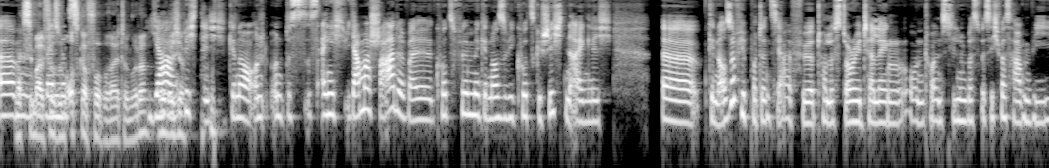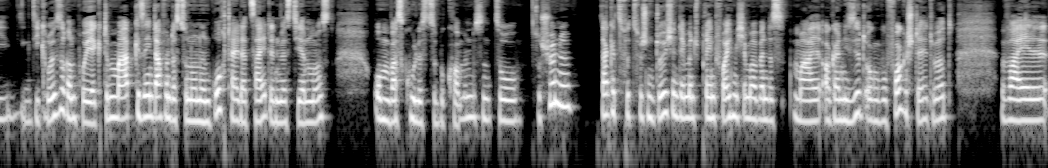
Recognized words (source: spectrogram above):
ähm, Maximal für so eine Oscar-Vorbereitung, oder? Ja, oder richtig, genau. Und, und das ist eigentlich jammerschade, weil Kurzfilme genauso wie Kurzgeschichten eigentlich äh, genauso viel Potenzial für tolles Storytelling und tollen Stil und was weiß ich was haben wie die, größeren Projekte. Mal abgesehen davon, dass du nur einen Bruchteil der Zeit investieren musst, um was Cooles zu bekommen. Das sind so, so schöne Nuggets für zwischendurch und dementsprechend freue ich mich immer, wenn das mal organisiert irgendwo vorgestellt wird weil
